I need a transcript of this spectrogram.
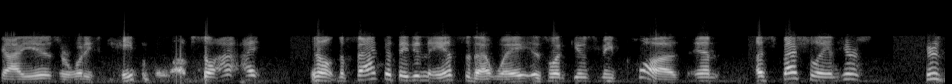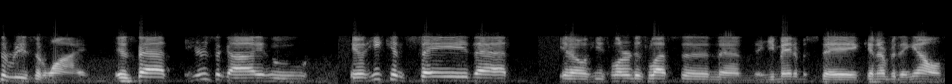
guy is or what he's capable of. So I, I you know, the fact that they didn't answer that way is what gives me pause. And especially, and here's here's the reason why is that here's a guy who, you know, he can say that, you know, he's learned his lesson and he made a mistake and everything else.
